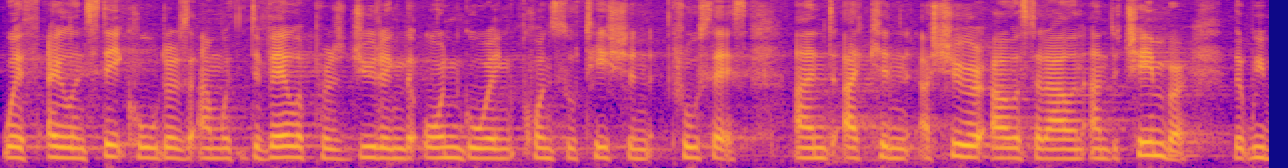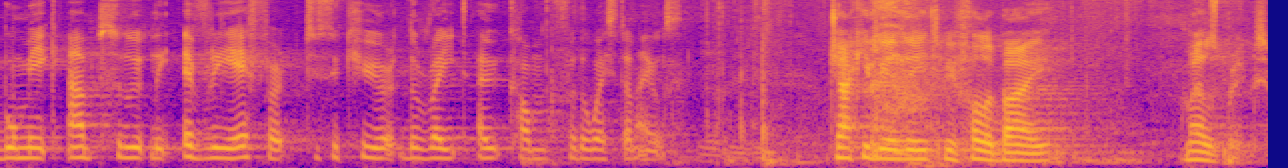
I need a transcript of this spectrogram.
with island stakeholders and with developers during the ongoing consultation process. And I can assure Alistair Allen and the Chamber that we will make absolutely every effort to secure the right outcome for the Western Isles. Jackie Bailey to be followed by Miles Briggs.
